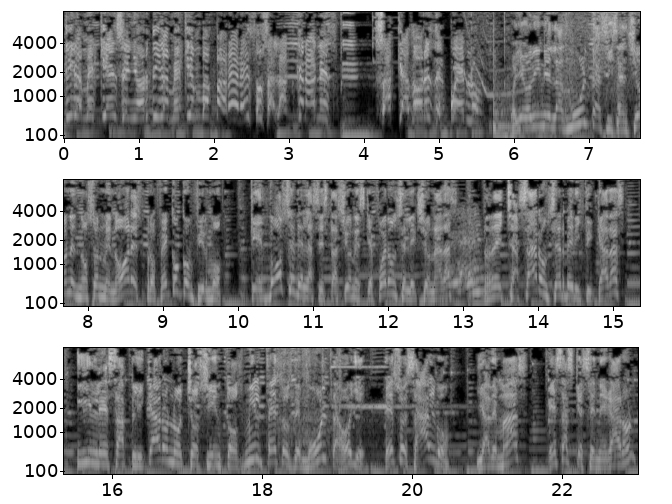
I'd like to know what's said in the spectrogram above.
Dígame quién, señor, dígame quién va a parar a esos alacranes, saqueadores del pueblo. Oye, Godínez, las multas y sanciones no son menores. Profeco confirmó que 12 de las estaciones que fueron seleccionadas rechazaron ser verificadas y les aplicaron 800 mil pesos de multa. Oye, eso es algo. Y además, esas que se negaron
